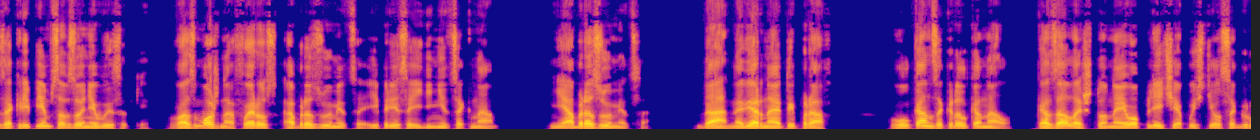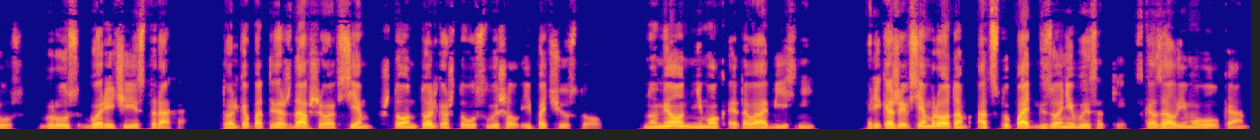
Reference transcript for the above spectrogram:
«закрепимся в зоне высадки. Возможно, Ферус образумится и присоединится к нам. Не образумится. Да, наверное, ты прав. Вулкан закрыл канал. Казалось, что на его плечи опустился груз. Груз горечи и страха, только подтверждавшего всем, что он только что услышал и почувствовал. Но Мион не мог этого объяснить. «Прикажи всем ротам отступать к зоне высадки», — сказал ему Вулкан.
